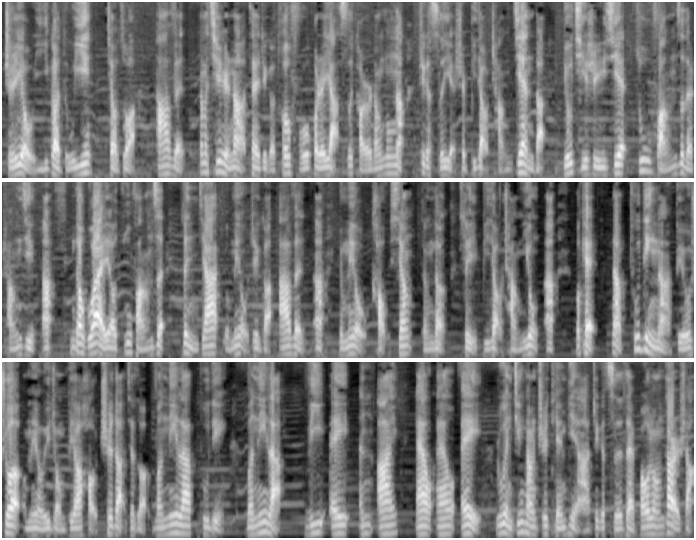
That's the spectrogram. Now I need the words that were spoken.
只有一个读音，叫做 oven。那么其实呢，在这个托福或者雅思考试当中呢，这个词也是比较常见的，尤其是一些租房子的场景啊。你到国外要租房子，问你家有没有这个 oven 啊，有没有烤箱等等，所以比较常用啊。OK，那 pudding 呢？比如说我们有一种比较好吃的，叫做 vanilla pudding，vanilla，V A N I。L L A，如果你经常吃甜品啊，这个词在包装袋上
